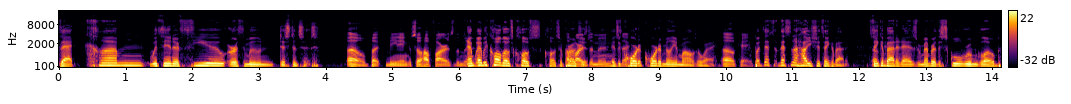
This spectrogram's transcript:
that come within a few Earth Moon distances. Oh, but meaning, so how far is the moon? And, and we call those close close approaches. How far is the moon It's a quarter quarter million miles away. oh, okay. But that's that's not how you should think about it. Think Okay. about it as remember the schoolroom globe.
